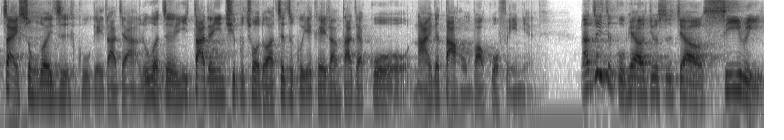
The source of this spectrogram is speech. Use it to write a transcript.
再送多一只股给大家。如果这一大家运气不错的话，这只股也可以让大家过拿一个大红包过肥年。那这只股票就是叫 Siri，Siri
